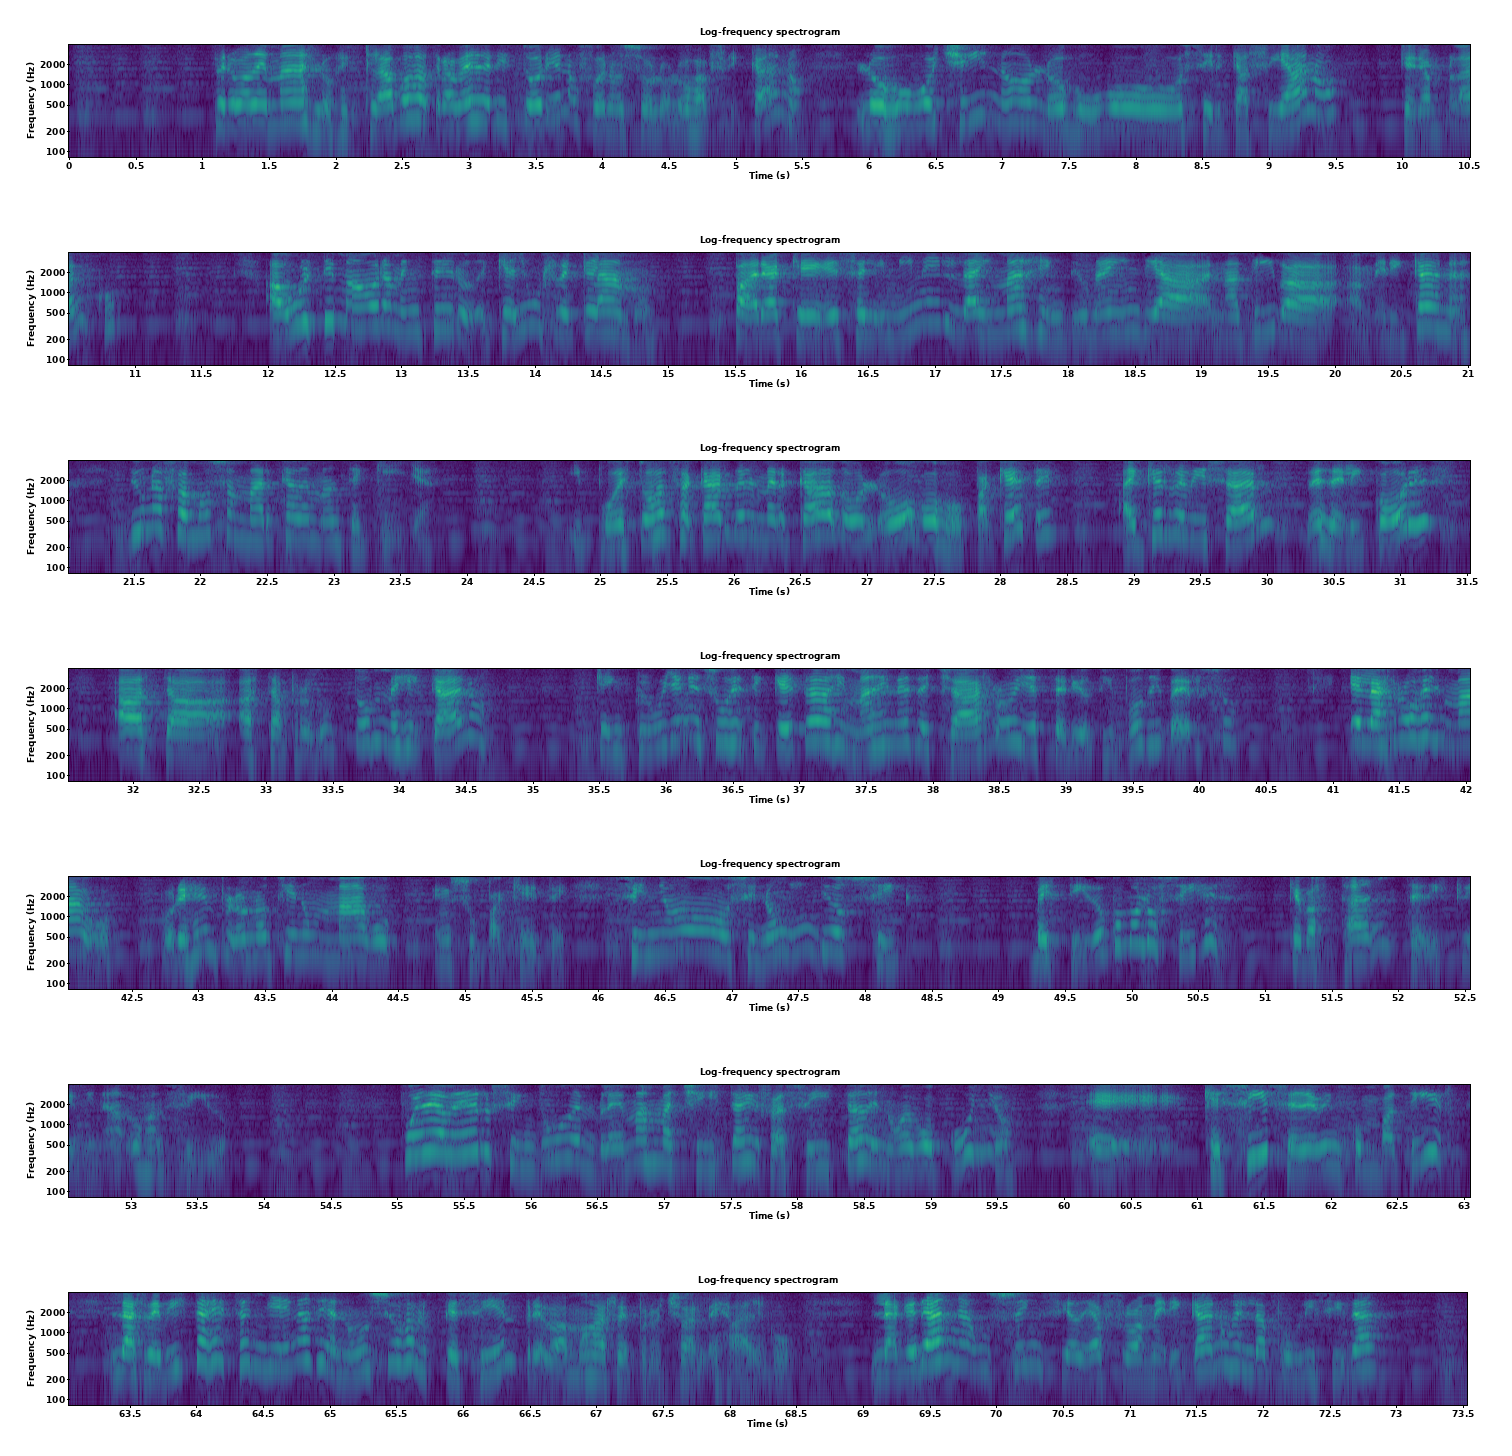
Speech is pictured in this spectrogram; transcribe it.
Pero además los esclavos a través de la historia no fueron solo los africanos, los hubo chinos, los hubo circasianos, que eran blancos. A última hora me entero de que hay un reclamo para que se elimine la imagen de una india nativa americana de una famosa marca de mantequilla. Y puestos a sacar del mercado logos o paquetes, hay que revisar desde licores hasta, hasta productos mexicanos que incluyen en sus etiquetas imágenes de charros y estereotipos diversos. El arroz el mago por ejemplo, no tiene un mago en su paquete, sino, sino un indio sikh vestido como los sijes, que bastante discriminados han sido. Puede haber sin duda emblemas machistas y racistas de nuevo cuño, eh, que sí se deben combatir. Las revistas están llenas de anuncios a los que siempre vamos a reprocharles algo la gran ausencia de afroamericanos en la publicidad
